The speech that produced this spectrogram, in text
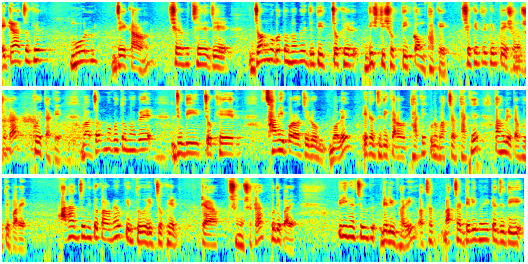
এই টেরা চোখের মূল যে কারণ, সেটা হচ্ছে যে জন্মগতভাবে যদি চোখের দৃষ্টিশক্তি কম থাকে, সেক্ষেত্রে কিন্তু এই সমস্যাটা হয়ে থাকে। বা জন্মগতভাবে যদি চোখের ছানি পড়া যে রোগ বলে, এটা যদি কারও থাকে, কোনো বাচ্চার থাকে, তাহলে এটা হতে পারে। আঘাতজনিত কারণেও কিন্তু এই চোখের টেরা সমস্যাটা হতে পারে। প্রিম্যাচুর ডেলিভারি অর্থাৎ বাচ্চার ডেলিভারিটা যদি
